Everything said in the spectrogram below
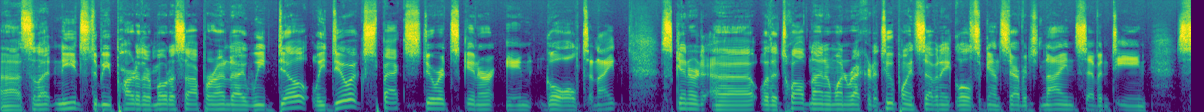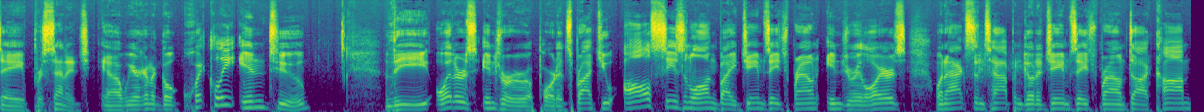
Uh, so that needs to be part of their modus operandi. We do we do expect Stuart Skinner in goal tonight. Skinner uh, with a 12-9 1 record, a 2.78 goals against average, 917 save percentage. Uh, we are going to go quickly into the Oilers injury report. It's brought to you all season long by James H. Brown Injury Lawyers. When accidents happen, go to jameshbrown.com.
